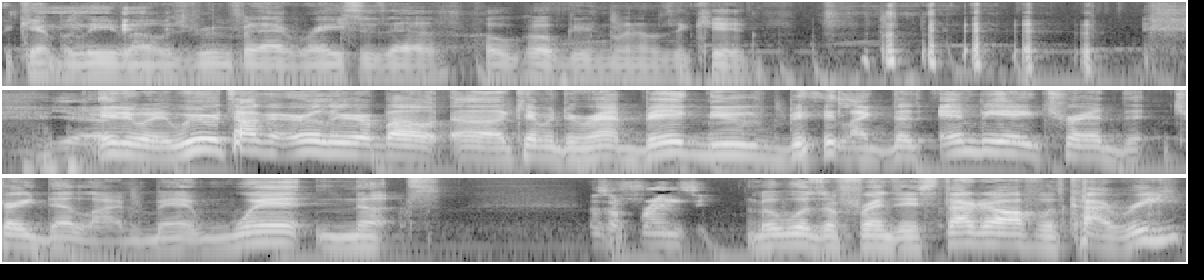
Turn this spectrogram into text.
I can't believe I was rooting for that racist ass Hulk Hogan when I was a kid. Yeah. Anyway, we were talking earlier about uh, Kevin Durant. Big news, big like the NBA trade trade deadline, man, went nuts. it was a frenzy. It was a frenzy. It started off with Kyrie.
